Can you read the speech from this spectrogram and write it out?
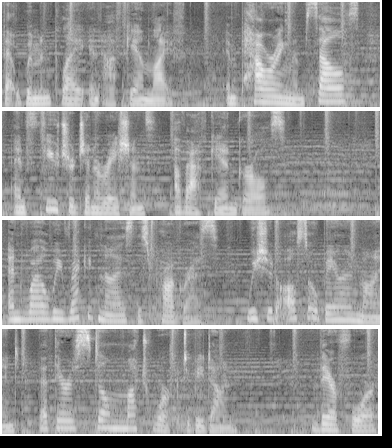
that women play in Afghan life, empowering themselves and future generations of Afghan girls. And while we recognize this progress, we should also bear in mind that there is still much work to be done. Therefore,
